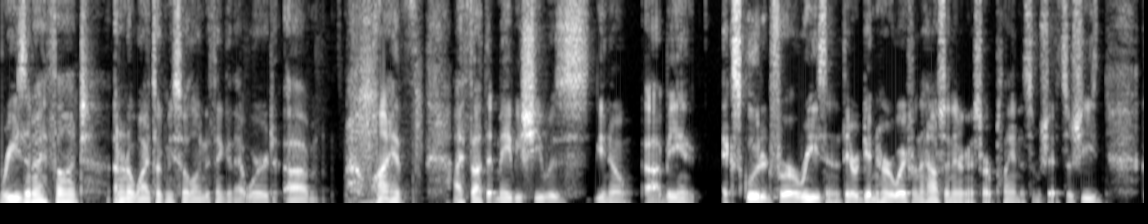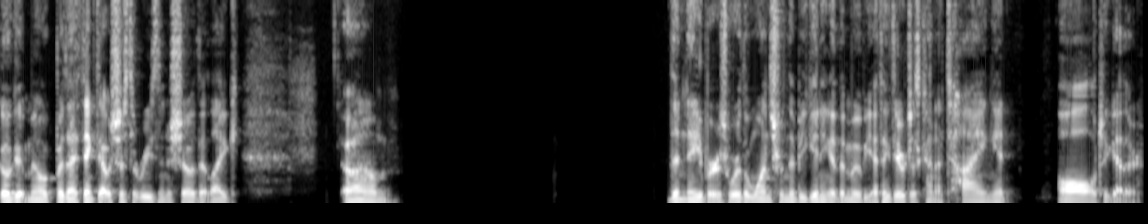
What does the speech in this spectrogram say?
reason. I thought I don't know why it took me so long to think of that word. Um, why I thought that maybe she was, you know, uh, being excluded for a reason that they were getting her away from the house and they were going to start planning some shit. So she go get milk, but I think that was just a reason to show that like um the neighbors were the ones from the beginning of the movie. I think they were just kind of tying it all together.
